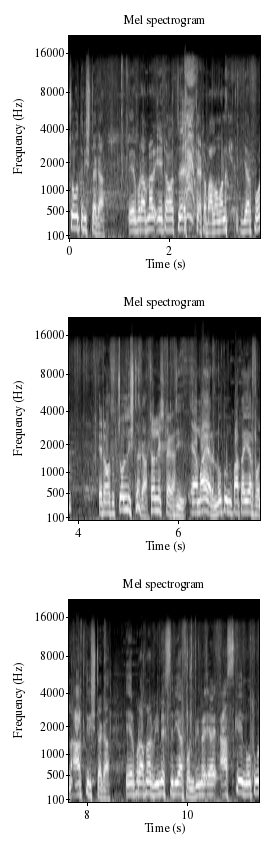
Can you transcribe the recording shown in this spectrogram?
চৌত্রিশ টাকা। এরপরে আপনার এটা হচ্ছে একটা ভালো মানের ইয়ারফোন এটা হচ্ছে চল্লিশ টাকা। চল্লিশ টাকা। জি এমআইয়ের নতুন পাতা ইয়ারফোন আটত্রিশ টাকা। এরপর আপনার বিমেক্সের ইয়ারফোন। আজকে নতুন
